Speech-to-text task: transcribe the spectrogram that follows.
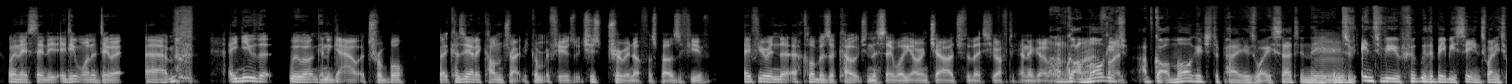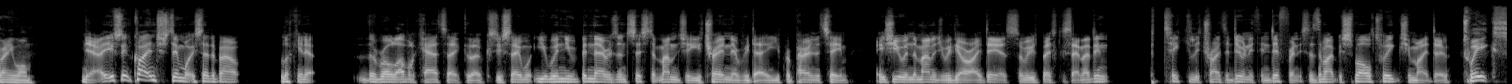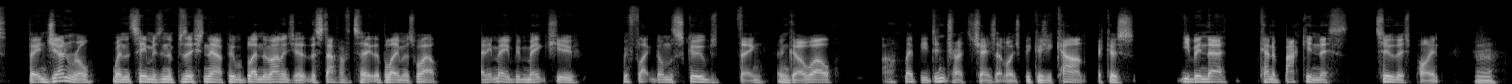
when they said he, he didn't want to do it. Um, he knew that we weren't going to get out of trouble, but because he had a contract, he couldn't refuse, which is true enough, I suppose. If you've if you're in the, a club as a coach and they say, "Well, you're in charge for this," you have to kind of go. I've "Oh, got a right, mortgage. fine." I've got a mortgage to pay, is what he said in the Mm. inter- interview with the BBC in 2021. Yeah, it's quite interesting what he said about looking at the role of a caretaker, though, because you say you, when you've been there as an assistant manager, you're training every day, you're preparing the team. It's you and the manager with your ideas. So he was basically saying, I didn't particularly try to do anything different. He says there might be small tweaks you might do, Tweaks. but in general, when the team is in the position they are, people blame the manager. The staff have to take the blame as well, and it maybe makes you reflect on the Scoobs thing and go, well, uh, maybe you didn't try to change that much because you can't because you've been there, kind of backing this to this point.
